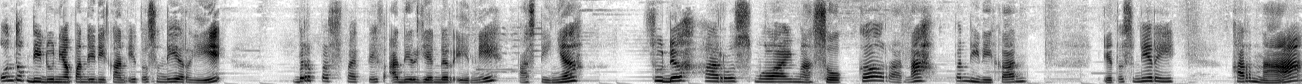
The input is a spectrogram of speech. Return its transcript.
untuk di dunia pendidikan itu sendiri, berperspektif adil gender ini pastinya sudah harus mulai masuk ke ranah pendidikan itu sendiri. Karena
